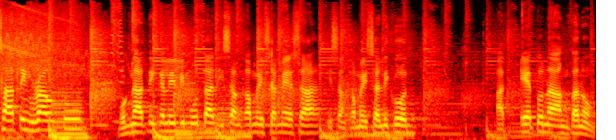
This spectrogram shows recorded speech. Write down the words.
Sa ating round 2, huwag nating kalilimutan, isang kamay sa mesa, isang kamay sa likod. At eto na ang tanong.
